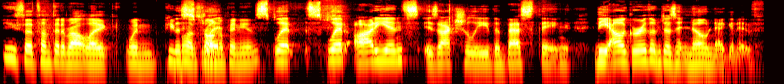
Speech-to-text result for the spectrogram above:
he said something about like when people have strong opinions. Split split audience is actually the best thing. The algorithm doesn't know negative.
